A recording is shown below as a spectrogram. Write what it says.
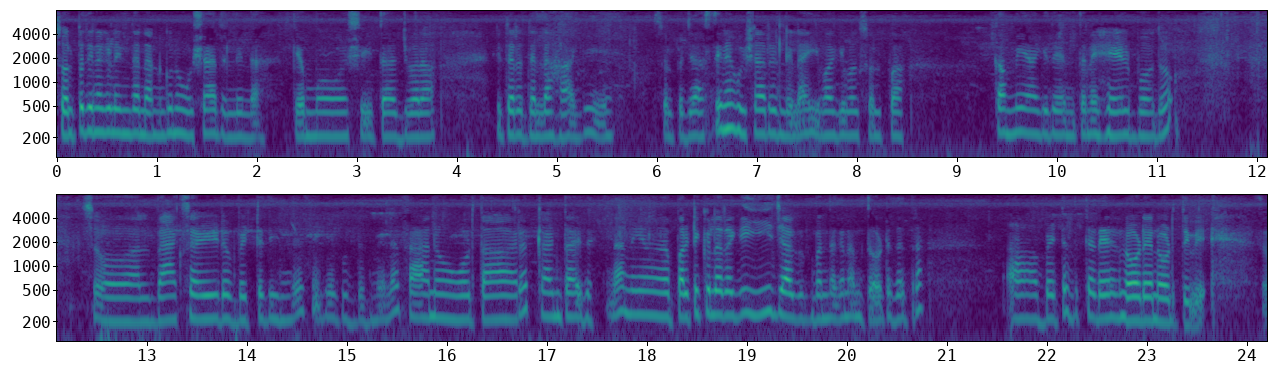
ಸ್ವಲ್ಪ ದಿನಗಳಿಂದ ನನಗೂ ಹುಷಾರಿರಲಿಲ್ಲ. ಕೆಮ್ಮು, ಶೀತ, ಜ್ವರ ಈ ಥರದ್ದೆಲ್ಲ ಹಾಗೆ ಸ್ವಲ್ಪ ಜಾಸ್ತಿನೇ ಹುಷಾರಿರಲಿಲ್ಲ. ಇವಾಗ ಇವಾಗ ಸ್ವಲ್ಪ ಕಮ್ಮಿ ಆಗಿದೆ ಅಂತಲೇ ಹೇಳ್ಬೋದು. ಸೊ ಅಲ್ಲಿ ಬ್ಯಾಕ್ ಸೈಡ್ ಬೆಟ್ಟದಿಂದ ಸಿಗೆ ಗುಡ್ಡದ ಮೇಲೆ ಫ್ಯಾನು ಓಡ್ತಾ ಇರೋದು ಕಾಣ್ತಾ ಇದೆ. ನಾನು ಪರ್ಟಿಕ್ಯುಲರಾಗಿ ಈ ಜಾಗಕ್ಕೆ ಬಂದಾಗ ನಮ್ಮ ತೋಟದ ಹತ್ರ ಬೆಟ್ಟದ ಕಡೆ ನೋಡೇ ನೋಡ್ತೀವಿ. ಸೊ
